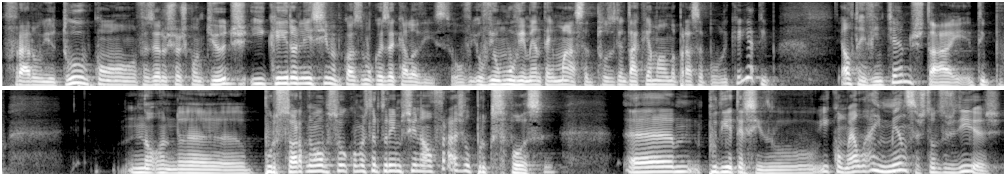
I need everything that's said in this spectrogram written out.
furar o YouTube, com fazer os seus conteúdos e caíram-lhe em cima por causa de uma coisa que ela disse. Eu vi, eu vi um movimento em massa de pessoas a tentar queimá-lo na praça pública e é tipo ela tem 20 anos, está tipo. Não, não, por sorte, não é uma pessoa com uma estrutura emocional frágil, porque se fosse, uh, podia ter sido. E como ela, há imensas todos os dias.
